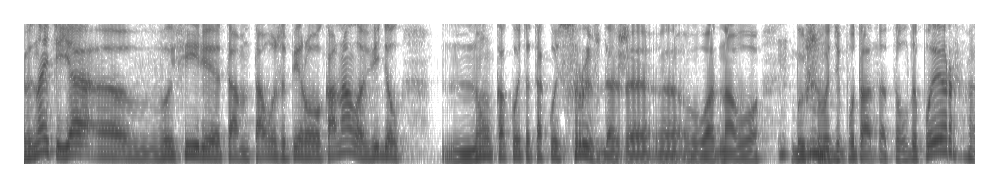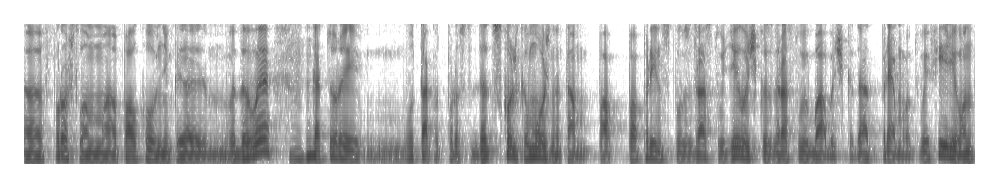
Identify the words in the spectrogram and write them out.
вы знаете, я э, в эфире там того же Первого канала видел ну, какой-то такой срыв даже э, у одного бывшего депутата от ЛДПР, э, в прошлом э, полковника ВДВ, который вот так вот просто, да сколько можно там по, по принципу «здравствуй, девочка, здравствуй, бабочка», да, прямо вот в эфире он,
